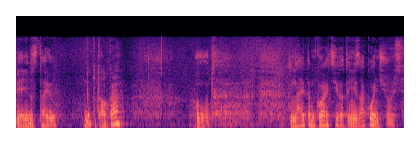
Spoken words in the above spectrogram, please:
я не достаю до потолка. Вот. На этом квартира-то не закончилась.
